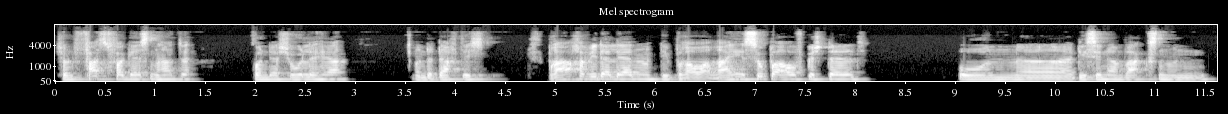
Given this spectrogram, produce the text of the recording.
schon fast vergessen hatte von der Schule her. Und da dachte ich, Sprache wieder lernen, die Brauerei ist super aufgestellt und äh, die sind am Wachsen und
